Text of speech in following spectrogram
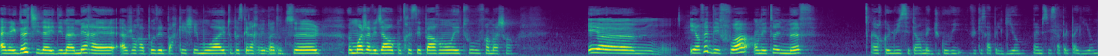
anecdote, il a aidé ma mère à, à, genre, à poser le parquet chez moi et tout, parce qu'elle n'arrivait pas toute seule. Euh, Moi, j'avais déjà rencontré ses parents et tout, enfin, machin. Et, euh, et en fait, des fois, en étant une meuf, alors que lui, c'était un mec, du coup, oui, vu qu'il s'appelle Guillaume, même s'il s'appelle pas Guillaume,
